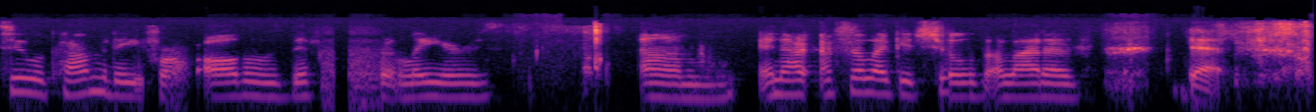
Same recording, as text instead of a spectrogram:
to accommodate for all those different layers. Um, and I, I feel like it shows a lot of depth.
